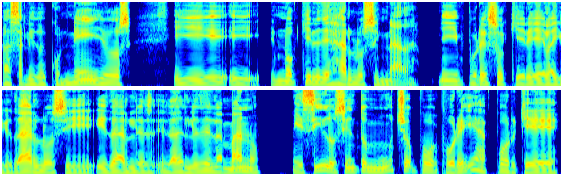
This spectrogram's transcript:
ha salido con ellos y, y no quiere dejarlos sin nada. Y por eso quiere él ayudarlos y, y darles, y darles de la mano. Y sí, lo siento mucho por, por ella, porque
